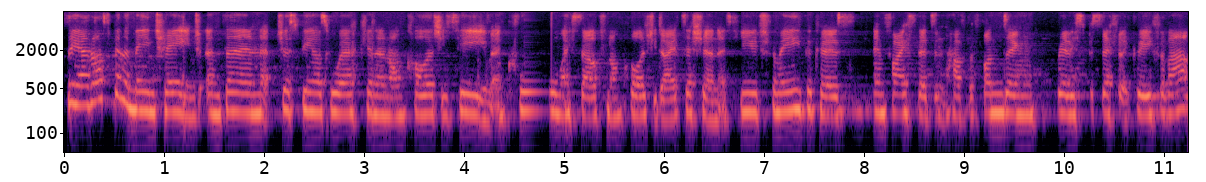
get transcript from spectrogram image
So yeah, that's been the main change. And then just being able to work in an oncology team and call myself an oncology dietitian is huge for me because in they didn't have the funding really specifically for that.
